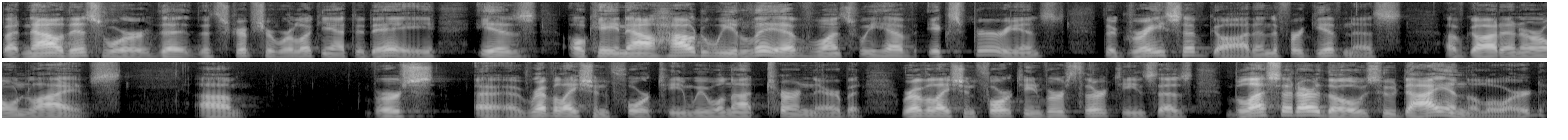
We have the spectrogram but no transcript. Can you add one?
But now, this word, the, the scripture we're looking at today, is okay, now how do we live once we have experienced the grace of God and the forgiveness of God in our own lives? Um, verse uh, uh Revelation 14, we will not turn there, but Revelation 14, verse 13 says, Blessed are those who die in the Lord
